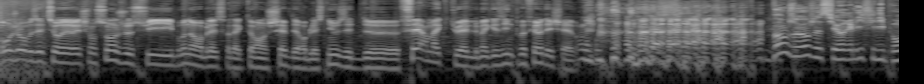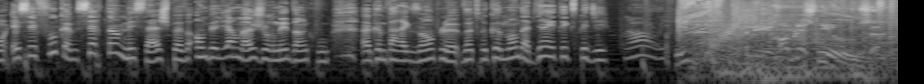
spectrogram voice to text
Bonjour, vous êtes sur Rire et Chanson, je suis Bruno Robles, rédacteur en chef des Robles News et de Ferme Actuelle, le magazine préféré des chèvres. Bonjour, je suis Aurélie Philippon et c'est fou comme certains messages peuvent embellir ma journée d'un coup. Euh, comme par exemple, votre commande a bien été expédiée. Les Robles News.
